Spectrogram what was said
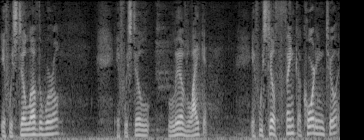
if we still love the world, if we still live like it, if we still think according to it,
